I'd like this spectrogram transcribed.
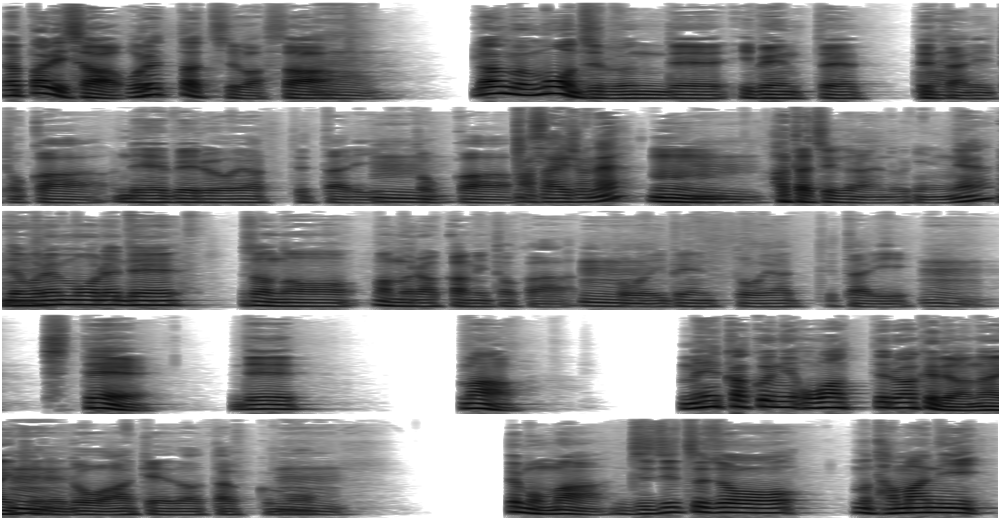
やっぱりさ、俺たちはさ、うんラムも自分でイベントやってたりとか、うん、レーベルをやってたりとか。あ、最初ね？うん。二十歳ぐらいの時にね。で、俺も俺で、その、まあ、村上とかとイベントをやってたりして、で、まあ、明確に終わってるわけではないけれど、アーケードアタックも。でもまあ、事実上、まあ、たまに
